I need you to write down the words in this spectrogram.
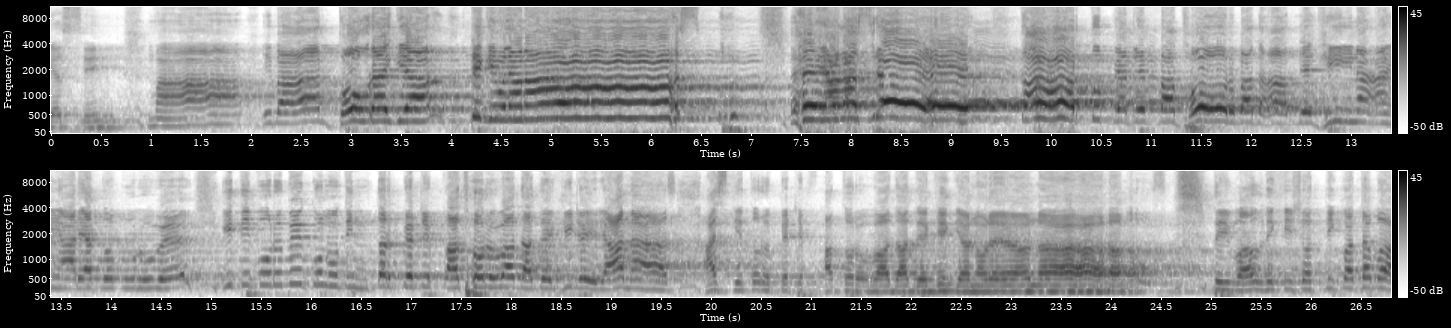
গেছে। মা, এবার দৌড়ায় গিয়া টিকি বলে, আনাস, হে আনাস রে! পাথর বাধা দেখি নাই, আর এত পূর্বে ইতিপূর্বে কোনোদিন তোর পেটে পাথর বাধা দেখি রে আনাস। আজকে তোর পেটে পাথর বাধা দেখে কেন রে আনাস? তুই বল দেখি সত্যি কথা বল।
